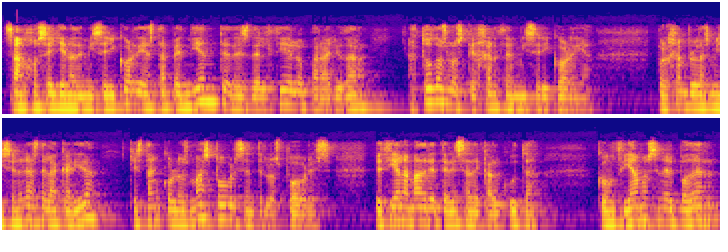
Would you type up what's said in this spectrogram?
San José lleno de misericordia está pendiente desde el cielo para ayudar a todos los que ejercen misericordia. Por ejemplo, las misioneras de la caridad, que están con los más pobres entre los pobres. Decía la Madre Teresa de Calcuta, Confiamos en el poder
